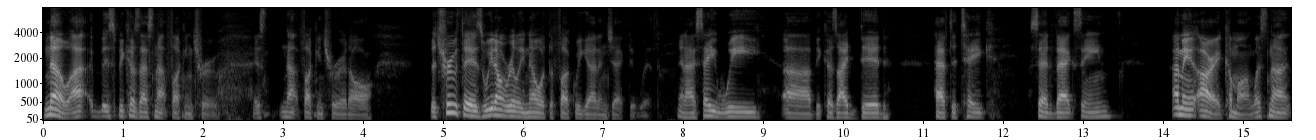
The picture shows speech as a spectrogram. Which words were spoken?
No, I, it's because that's not fucking true. It's not fucking true at all. The truth is, we don't really know what the fuck we got injected with. And I say we uh, because I did have to take said vaccine. I mean, all right, come on. Let's not,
